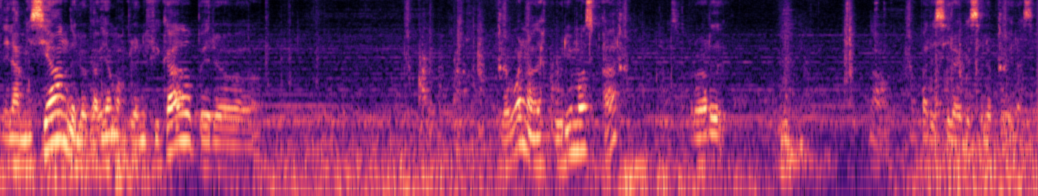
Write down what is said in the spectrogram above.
de la misión, de lo que habíamos planificado, pero. Pero bueno, descubrimos. A. Vamos a probar de. No, no pareciera que se lo pudiera hacer.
